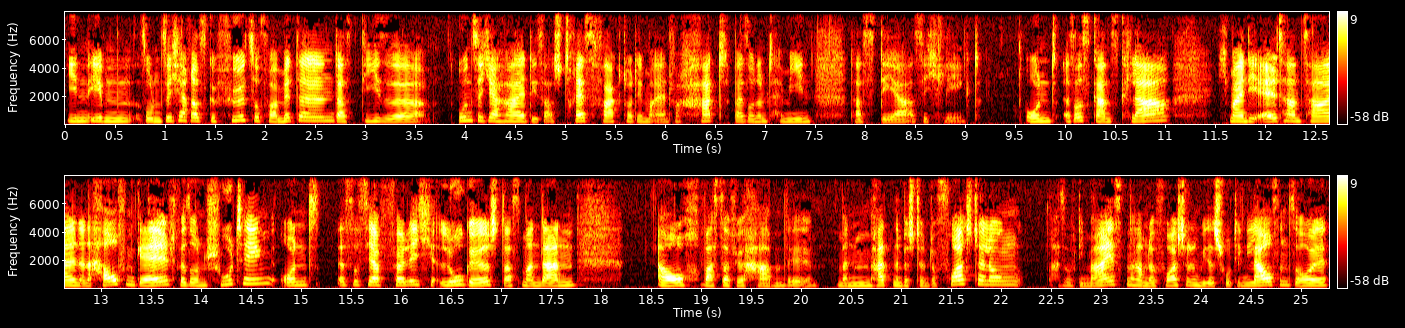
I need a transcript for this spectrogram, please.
ihnen eben so ein sicheres Gefühl zu vermitteln, dass diese Unsicherheit, dieser Stressfaktor, den man einfach hat bei so einem Termin, dass der sich legt. Und es ist ganz klar, ich meine, die Eltern zahlen einen Haufen Geld für so ein Shooting und es ist ja völlig logisch, dass man dann auch was dafür haben will. Man hat eine bestimmte Vorstellung, also die meisten haben eine Vorstellung, wie das Shooting laufen soll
